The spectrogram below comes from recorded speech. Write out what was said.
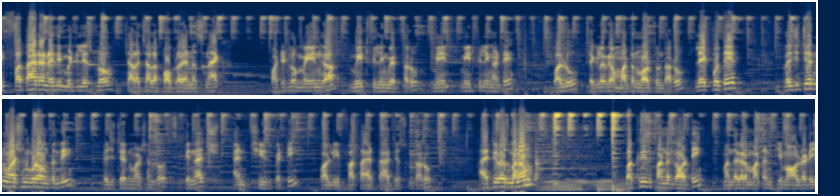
ఈ ఫతాయర్ అనేది మిడిల్ ఈస్ట్లో చాలా చాలా పాపులర్ అయిన స్నాక్. వాటిలో మెయిన్గా మీట్ ఫిల్లింగ్ పెడతారు. మెయిన్ మీట్ ఫిల్లింగ్ అంటే వాళ్ళు రెగ్యులర్గా మటన్ వాడుతుంటారు. లేకపోతే వెజిటేరియన్ వర్షన్ కూడా ఉంటుంది. వెజిటేరియన్ వర్షన్లో స్పినచ్ అండ్ చీజ్ పెట్టి వాళ్ళు ఈ ఫతాయర్ తయారు చేస్తుంటారు. అయితే ఈరోజు మనం బక్రీద్ పండుగ కాబట్టి మన దగ్గర మటన్ కీమా ఆల్రెడీ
